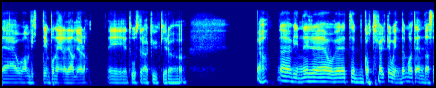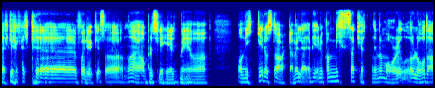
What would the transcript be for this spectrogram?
det, er, jo vanvittig imponerende det han gjør da, i to strake uker. og ja, vinner eh, over et godt felt i Windham og et enda sterkere felt forrige uke. Så nå er han plutselig helt med og, og nikker. Og starta vel Jeg lurer på han missa cutten i Memorial og lå da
